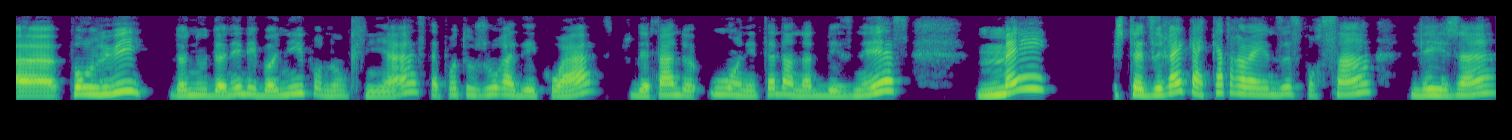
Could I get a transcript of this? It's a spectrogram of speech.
euh, pour lui de nous donner des bonnets pour nos clients. C'était pas toujours adéquat. Tout dépend de où on était dans notre business. Mais je te dirais qu'à 90% les gens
